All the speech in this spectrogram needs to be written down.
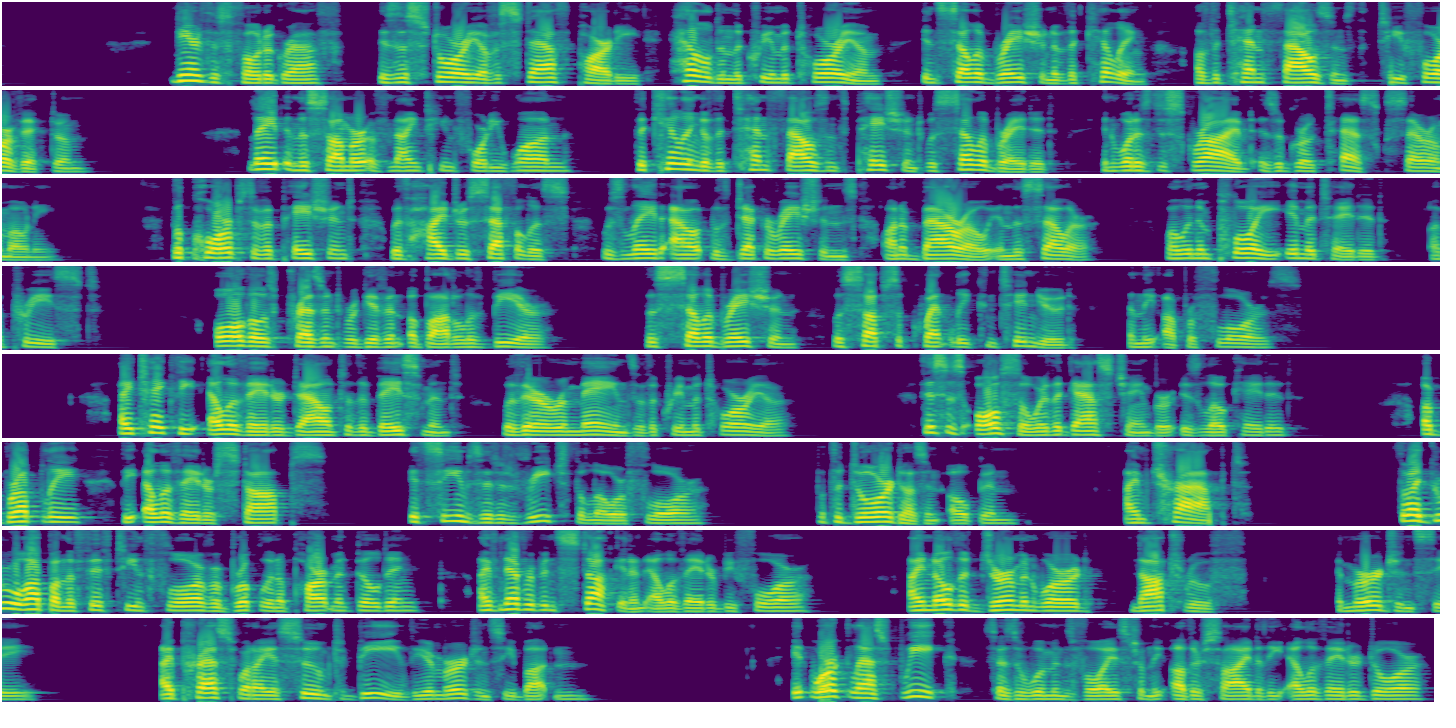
Near this photograph is the story of a staff party held in the crematorium in celebration of the killing of the 10,000th T4 victim. Late in the summer of 1941, the killing of the 10,000th patient was celebrated in what is described as a grotesque ceremony. The corpse of a patient with hydrocephalus was laid out with decorations on a barrow in the cellar, while an employee imitated a priest. All those present were given a bottle of beer. The celebration was subsequently continued in the upper floors. I take the elevator down to the basement where there are remains of the crematoria. This is also where the gas chamber is located. Abruptly, the elevator stops. It seems it has reached the lower floor, but the door doesn't open. I'm trapped. Though I grew up on the 15th floor of a Brooklyn apartment building, I've never been stuck in an elevator before. I know the German word Notruf, emergency. I press what I assume to be the emergency button. It worked last week, says a woman's voice from the other side of the elevator door.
